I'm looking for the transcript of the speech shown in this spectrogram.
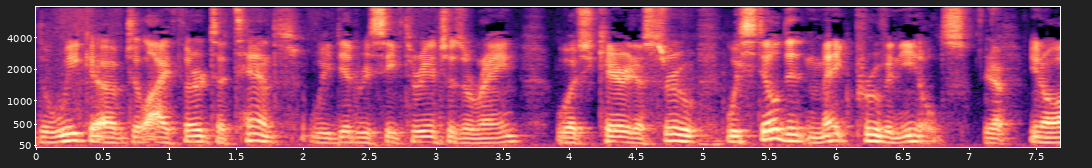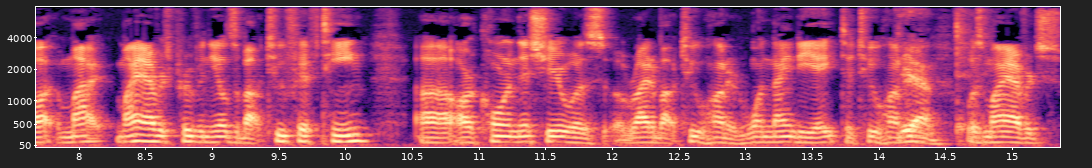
the week of July 3rd to 10th, we did receive three inches of rain, which carried us through. We still didn't make proven yields. Yep. You know, my my average proven yield is about 215. Uh, our corn this year was right about 200, 198 to 200 Yeah. was my average.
